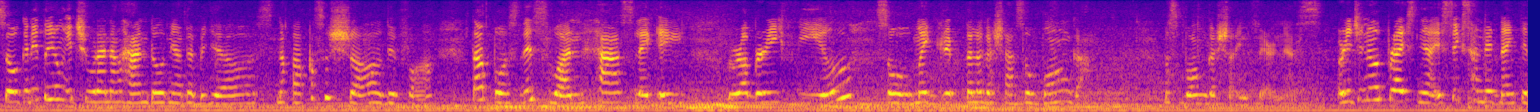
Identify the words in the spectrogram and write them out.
So, ganito yung itsura ng handle niya, baby girls. Nakakasosyal, di ba? Tapos, this one has like a rubbery feel. So, may grip talaga siya. So, bongga. Mas bongga siya in fairness. Original price niya is 699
